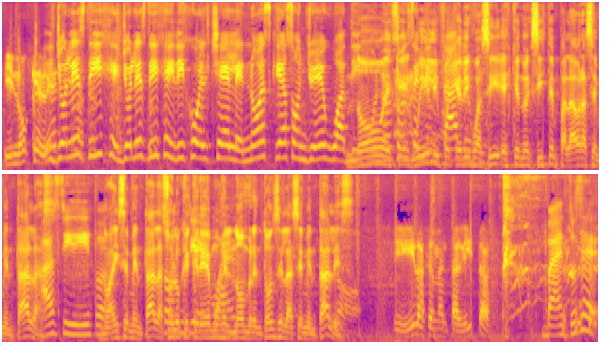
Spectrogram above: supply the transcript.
Y no que yo les dije, yo les dije y dijo el Chele, no es que ya son yegua, dijo, No, no, es que Willy fue que dijo así, es que no existen palabras sementalas. Así dijo. No hay sementalas, Son solo que creemos el nombre entonces, las sementales. Sí, las cementalitas. Va, entonces,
